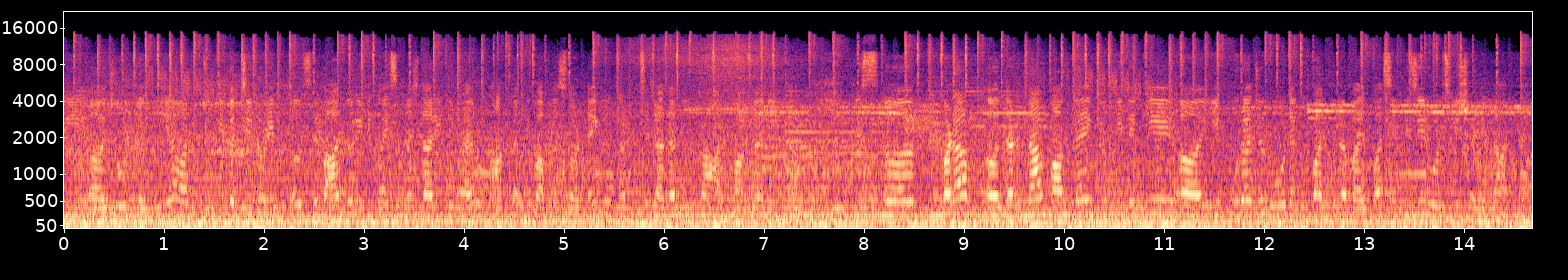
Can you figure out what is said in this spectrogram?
भी चोट लगी है और क्योंकि बच्ची थोड़ी, उससे बहादुरी दिखाई, समझदारी दिखाई और भाग करके वापस लौट आई कि घर से ज़्यादा दूर का हाथ मामला नहीं था। इस बड़ा दर्दनाक मामला है क्योंकि देखिए ये पूरा जो रोड है गोपालपुरा बाईपास ये बिज़ी रोड्स की श्रेणी में आता है।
